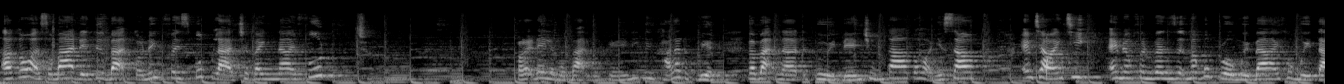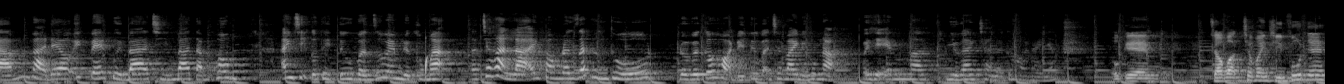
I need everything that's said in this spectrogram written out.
À, câu hỏi số 3 đến từ bạn có nick Facebook là Chabang9Food Có lẽ đây là một bạn có cái nickname khá là đặc biệt và bạn uh, gửi đến chúng ta câu hỏi như sau. Em chào anh chị, em đang phân vân giữa MacBook Pro 13 2018 và Dell XPS 13 9380. Anh chị có thể tư vấn giúp em được không ạ? À, chắc hẳn là anh Phong đang rất hứng thú đối với câu hỏi đến từ bạn Trâm Anh đúng không nào? Vậy thì em à, nhường anh trả lời câu hỏi này nhé. Ok em. Chào bạn Trâm Anh 9 phút nhé.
